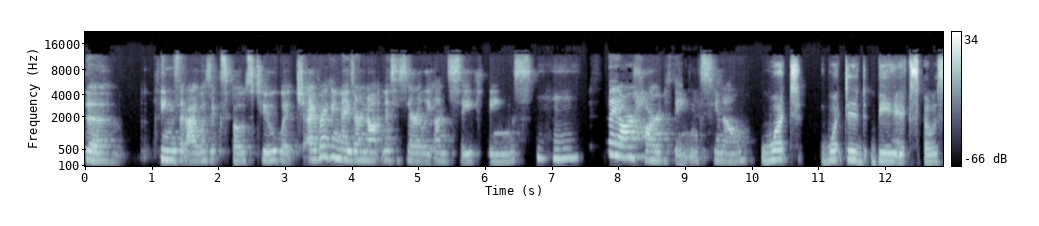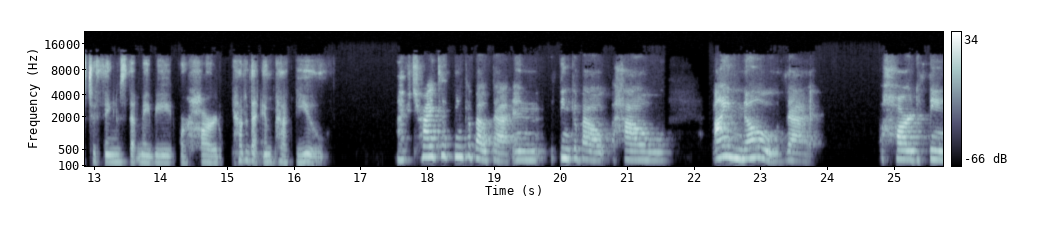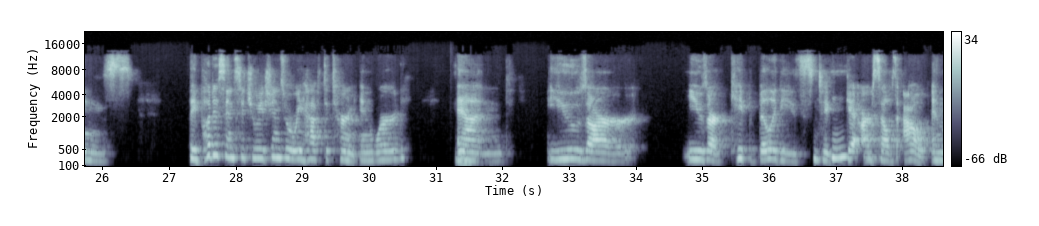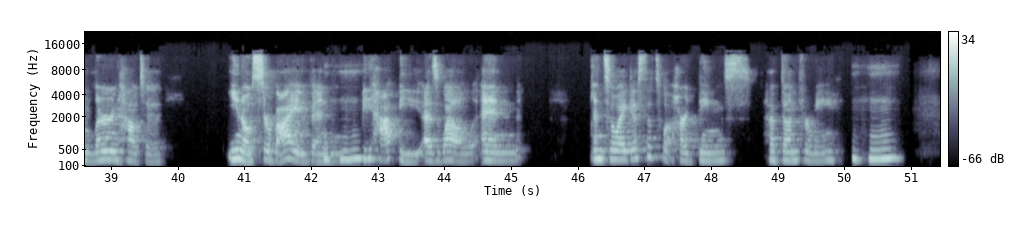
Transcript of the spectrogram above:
the things that I was exposed to, which I recognize are not necessarily unsafe things. Mm-hmm. They are hard things, you know. What what did being exposed to things that maybe were hard, how did that impact you? I've tried to think about that and think about how I know that hard things they put us in situations where we have to turn inward mm-hmm. and use our use our capabilities to mm-hmm. get ourselves out and learn how to you know survive and mm-hmm. be happy as well. And and so i guess that's what hard things have done for me. Mm-hmm.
